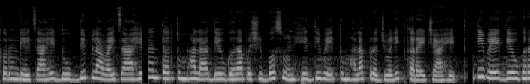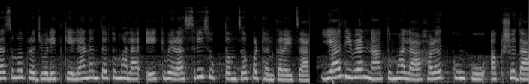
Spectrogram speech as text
करून घ्यायचा आहे. धूपदीप लावायचा आहे. नंतर तुम्हाला देवघरापाशी बसून हे दिवे तुम्हाला प्रज्वलित करायचे आहेत. दिवे देवघरासमोर प्रज्वलित केल्यानंतर तुम्हाला एक वेळा श्री सुक्तमचं पठण करायचं आहे. या दिव्यांना तुम्हाला हळद कुंकू अक्षदा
